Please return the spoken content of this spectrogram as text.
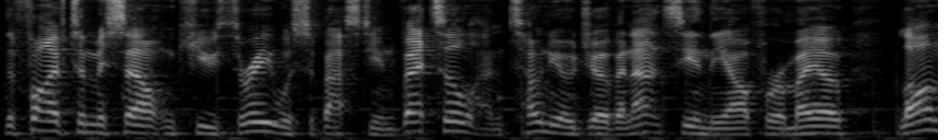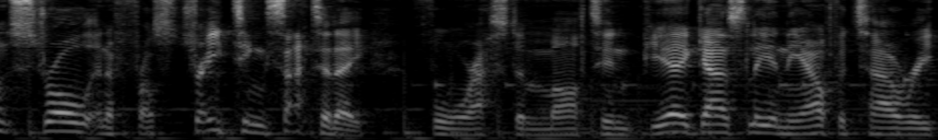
The five to miss out in Q3 were Sebastian Vettel, Antonio Giovinazzi in the Alfa Romeo, Lance Stroll in a frustrating Saturday for Aston Martin, Pierre Gasly in the Alpha Tauri,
